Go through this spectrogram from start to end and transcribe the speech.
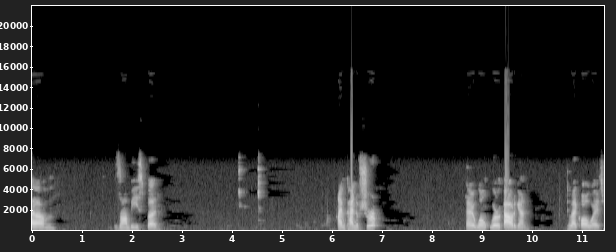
um, zombies, but I'm kind of sure that it won't work out again, like always.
